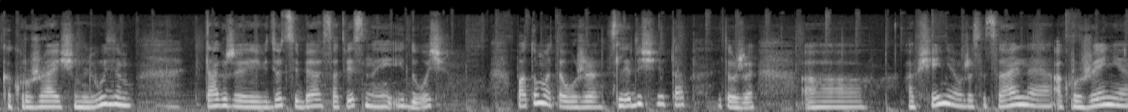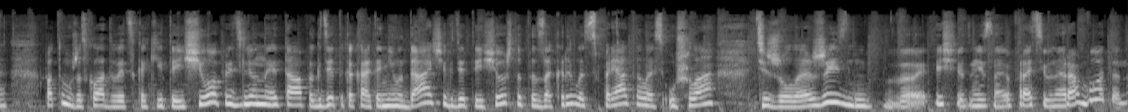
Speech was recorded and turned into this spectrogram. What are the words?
к окружающим людям. Также ведет себя, соответственно, и дочь. Потом это уже следующий этап, это уже а, общение уже социальное, окружение. Потом уже складываются какие-то еще определенные этапы, где-то какая-то неудача, где-то еще что-то закрылось, спряталось, ушла. Тяжелая жизнь, еще, не знаю, противная работа.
